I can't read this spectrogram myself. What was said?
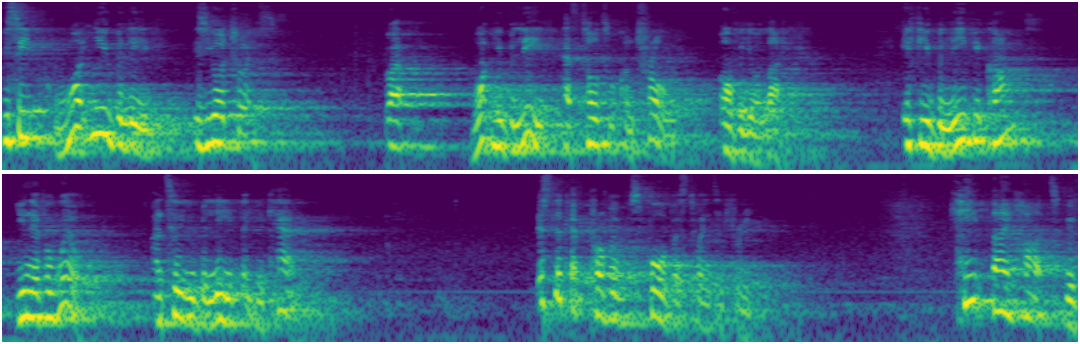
You see, what you believe is your choice. But what you believe has total control over your life. If you believe you can't, you never will until you believe that you can. Let's look at Proverbs 4, verse 23. Keep thy heart with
